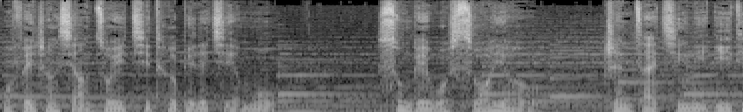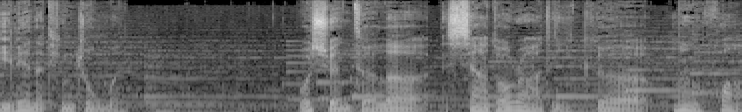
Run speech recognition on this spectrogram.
我非常想做一期特别的节目，送给我所有正在经历异地恋的听众们。我选择了夏多拉的一个漫画，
